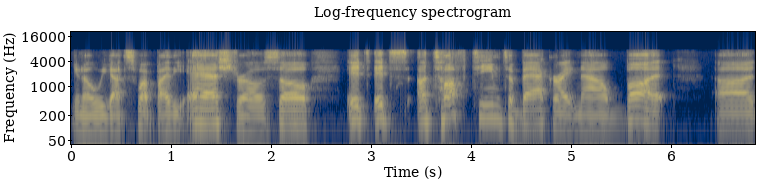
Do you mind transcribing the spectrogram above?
you know, we got swept by the Astros. So it's it's a tough team to back right now, but uh,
